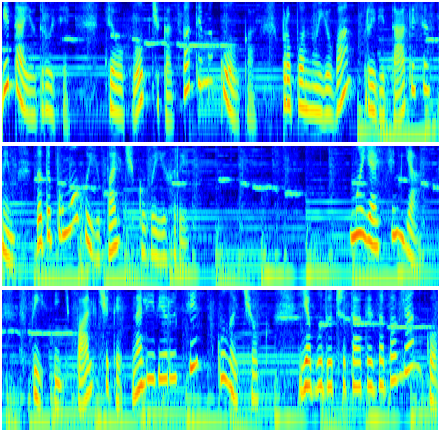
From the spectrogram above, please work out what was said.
Вітаю, друзі! Цього хлопчика звати Миколка. Пропоную вам привітатися з ним за допомогою пальчикової гри. Моя сім'я. Стисніть пальчики на лівій руці в кулачок. Я буду читати забавлянку,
